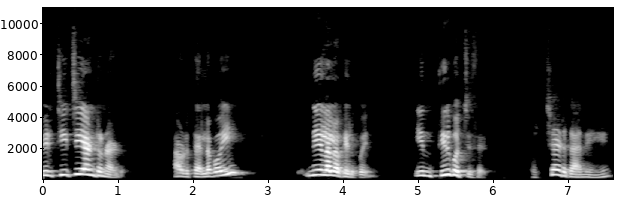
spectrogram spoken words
వీడు చీచి అంటున్నాడు. ఆవిడ తెల్లబోయి నీళ్ళలోకి వెళ్ళిపోయింది. ఈయన తిరిగి వచ్చేసాడు. వచ్చాడు కానీ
